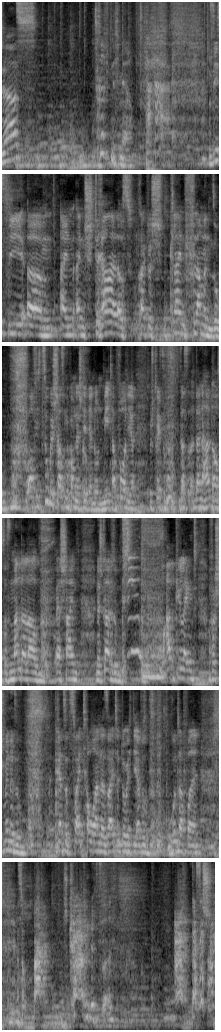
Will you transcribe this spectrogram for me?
Das trifft nicht mehr. Du siehst, wie ähm, ein, ein Strahl aus praktisch kleinen Flammen so auf dich zugeschossen bekommt. Der steht ja nur einen Meter vor dir. Du streckst das, deine Hand aus, das Mandala erscheint und der Strahl wird so abgelenkt und verschwindet so. Brennt so zwei Tower an der Seite durch, die einfach so runterfallen. So, ah, ich kann. So an. Ah, das ist schon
